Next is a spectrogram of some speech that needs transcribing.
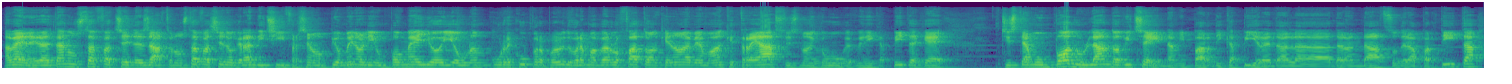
Va bene, in realtà non sta facendo, esatto, non sta facendo grandi cifre, siamo più o meno lì, un po' meglio io, un, un recupero per lui dovremmo averlo fatto anche noi, abbiamo anche tre assist noi comunque, quindi capite che ci stiamo un po' annullando a vicenda, mi pare di capire dal, dall'andazzo della partita.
